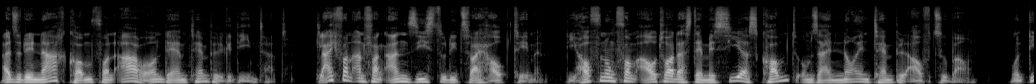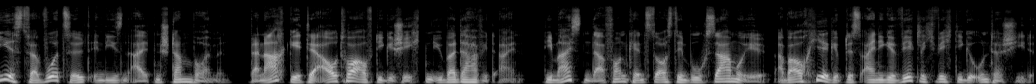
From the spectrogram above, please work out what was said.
also den Nachkommen von Aaron, der im Tempel gedient hat. Gleich von Anfang an siehst du die zwei Hauptthemen. Die Hoffnung vom Autor, dass der Messias kommt, um seinen neuen Tempel aufzubauen. Und die ist verwurzelt in diesen alten Stammbäumen. Danach geht der Autor auf die Geschichten über David ein. Die meisten davon kennst du aus dem Buch Samuel, aber auch hier gibt es einige wirklich wichtige Unterschiede.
